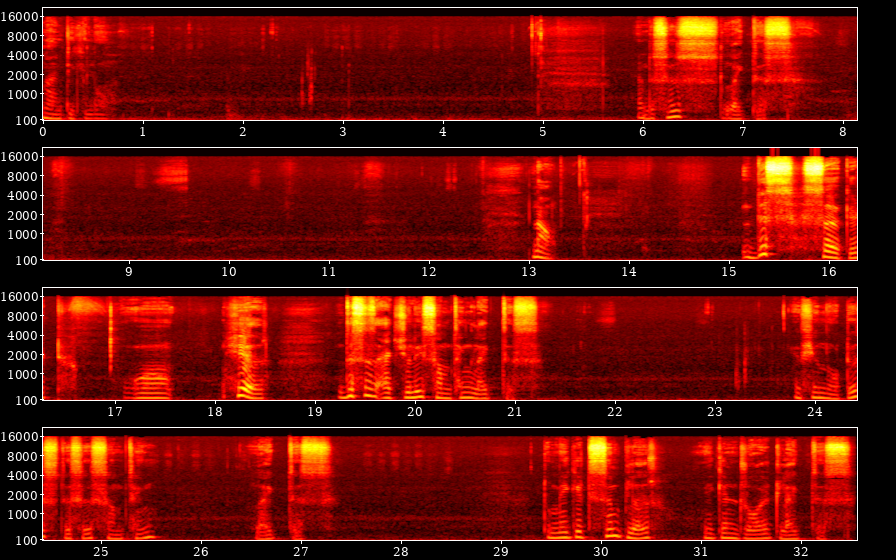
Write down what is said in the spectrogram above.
90 kilo. And this is like this. Now this circuit uh, here this is actually something like this. If you notice this is something like this to make it simpler we can draw it like this.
